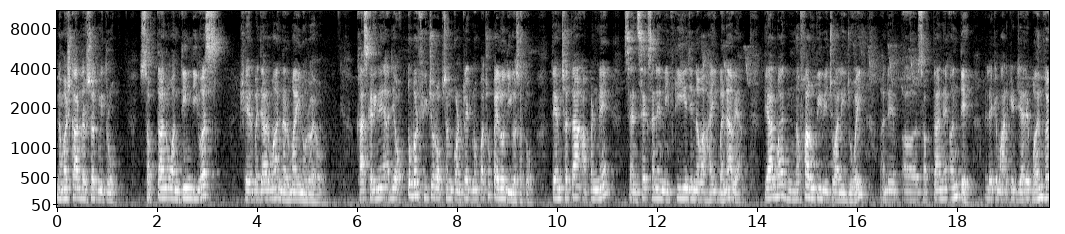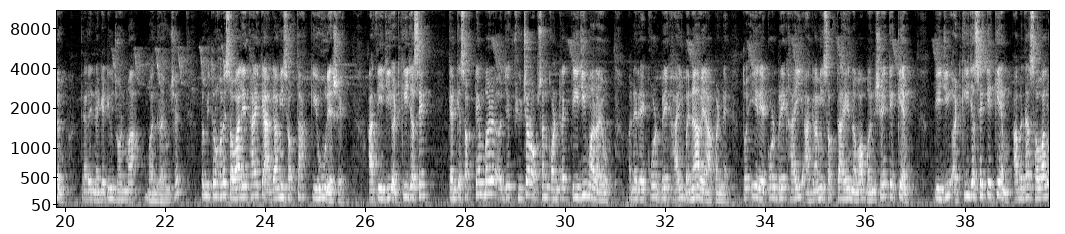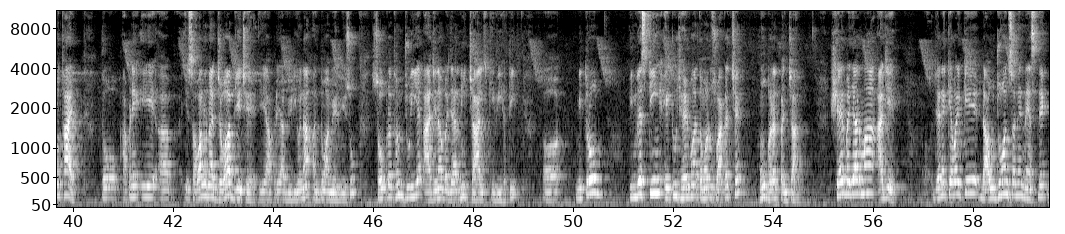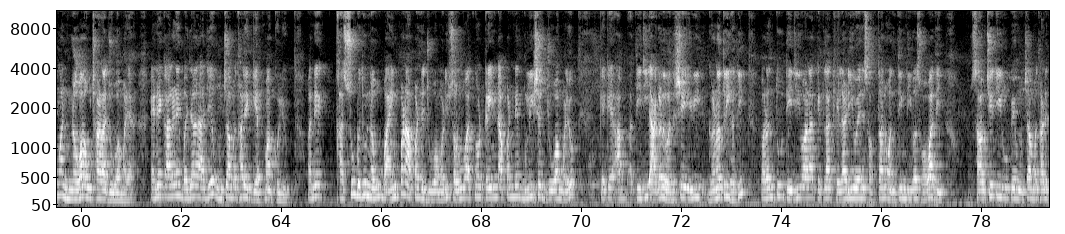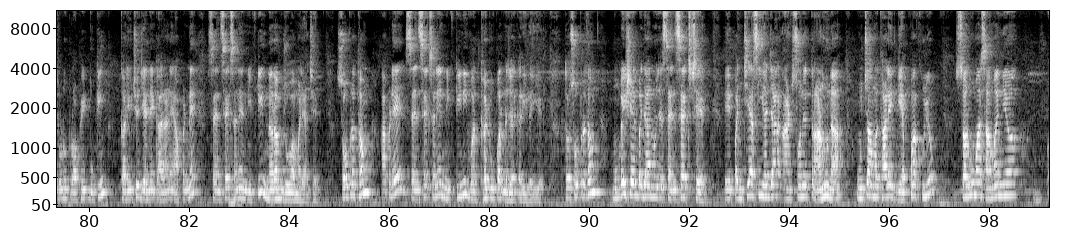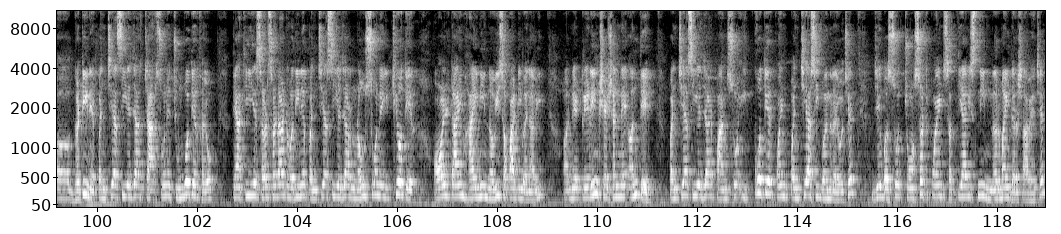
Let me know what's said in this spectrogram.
નમસ્કાર દર્શક મિત્રો. સપ્તાહનો અંતિમ દિવસ શેર બજારમાં નરમાઈનો રહ્યો. ખાસ કરીને આજે ઓક્ટોબર ફ્યુચર ઓપ્શન કોન્ટ્રાક્ટનો પાછો પહેલો દિવસ હતો. તેમ છતાં આપણને સેન્સેક્સ અને નિફ્ટીએ જે નવા હાઈ બનાવ્યા, ત્યારબાદ નફારૂપી વેચવાલી જોઈ અને સપ્તાહને અંતે, એટલે કે માર્કેટ જ્યારે બંધ થયું, ત્યારે નેગેટિવ ઝોનમાં બંધ રહ્યું છે. તો મિત્રો, હવે સવાલ એ થાય કે આગામી સપ્તાહ કેવું રહેશે? આ તેજી અટકી જશે? કેમ કે સપ્ટેમ્બર જે ફ્યુચર ઓપ્શન કોન્ટ્રાક્ટ તેજીમાં રહ્યો અને રેકોર્ડ બ્રેક હાઈ બનાવ્યા આપણને, તો એ રેકોર્ડ બ્રેક હાઈ આગામી સપ્તાહે નવા બનશે કે કેમ? તેજી અટકી જશે કે કેમ? આ બધા સવાલો થાય. તો આપણે એ એ સવાલોના જવાબ જે છે એ આપણે આ વિડીયોના અંતમાં મેળવીશું. સૌપ્રથમ જોઈએ આજના બજારની ચાલ કેવી હતી. મિત્રો ઇન્વેસ્ટિંગ એ ટુ ઝેડમાં તમારું સ્વાગત છે. હું ભરત પંચાલ. શેર બજારમાં આજે જેને કહેવાય કે ડાઉજોન્સ અને નેસ્ડેકમાં નવા ઉછાળા જોવા મળ્યા. એને કારણે બજાર આજે ઊંચા મથાળે ગેપમાં ખુલ્યું. અને ખાસું બધું નવું બાઇંગ પણ આપણને જોવા મળ્યું. શરૂઆતનો ટ્રેન્ડ આપણને બુલિશ જ જોવા મળ્યો કે કે આ તેજી આગળ વધશે એવી ગણતરી હતી. પરંતુ તેજીવાળા કેટલાક ખેલાડીઓ એને સપ્તાહનો અંતિમ દિવસ હોવાથી સાવચેતી રૂપે ઊંચા મથાળે થોડું પ્રોફિટ બુકિંગ કર્યું છે, જેને કારણે આપણને સેન્સેક્સ અને નિફ્ટી નરમ જોવા મળ્યા છે. સૌપ્રથમ આપણે સેન્સેક્સ અને નિફ્ટીની વધઘટ ઉપર નજર કરી લઈએ. તો સૌપ્રથમ મુંબઈ શેર બજારનો જે સેન્સેક્સ છે, એ પંચ્યાસી હજાર આઠસો ને ત્રાણુંના ઊંચા મથાળે ગેપમાં ખુલ્યો. શરૂમાં સામાન્ય ઘટીને પંચ્યાસી હજાર ચારસો ને ચુંબોતેર થયો. ત્યાંથી એ સડસડાટ વધીને પંચ્યાસી હજાર નવસો ને ઇઠ્યોતેર ઓલ ટાઈમ હાઈની નવી સપાટી બનાવી. અને ટ્રેડિંગ સેશનને અંતે પંચ્યાસી હજાર પાંચસો ઇકોતેર પોઈન્ટ પંચ્યાસી બંધ રહ્યો છે, જે બસો ચોસઠ પોઈન્ટ સત્યાવીસની નરમાઈ દર્શાવે છે.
